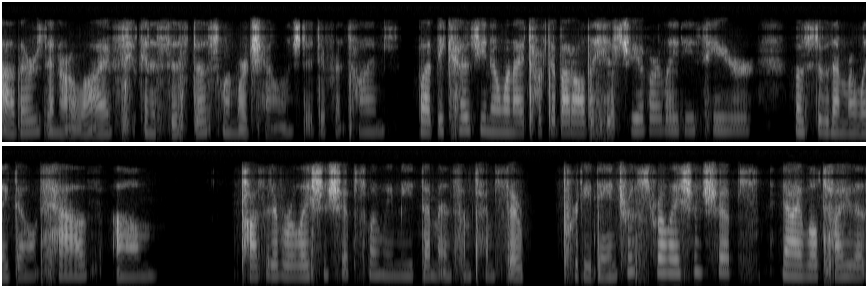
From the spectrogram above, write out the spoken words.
others in our lives who can assist us when we're challenged at different times. But because, you know, when I talked about all the history of our ladies here, most of them really don't have um, positive relationships when we meet them, and sometimes they're pretty dangerous relationships. Now, I will tell you that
